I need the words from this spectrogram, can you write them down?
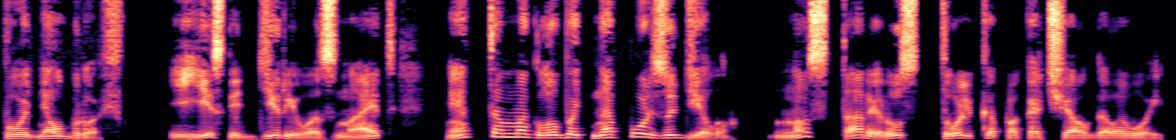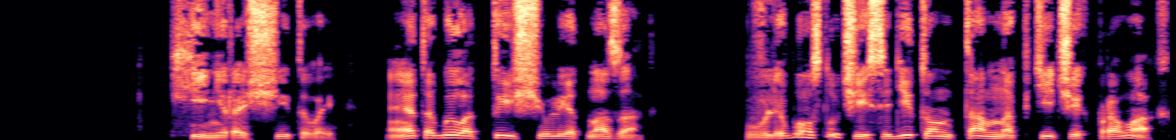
поднял бровь. И если Дир его знает, это могло быть на пользу делу. Но старый Рус только покачал головой. И не рассчитывай, это было тысячу лет назад. В любом случае сидит он там на птичьих правах,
